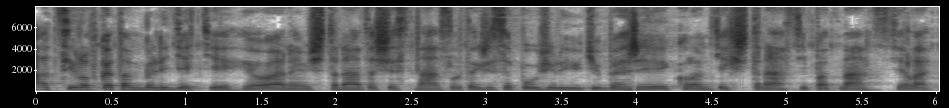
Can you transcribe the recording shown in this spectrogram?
a cílovka tam byly děti, jo, já nevím, 14 a 16 let, takže se použili youtubeři kolem těch 14-15 let.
